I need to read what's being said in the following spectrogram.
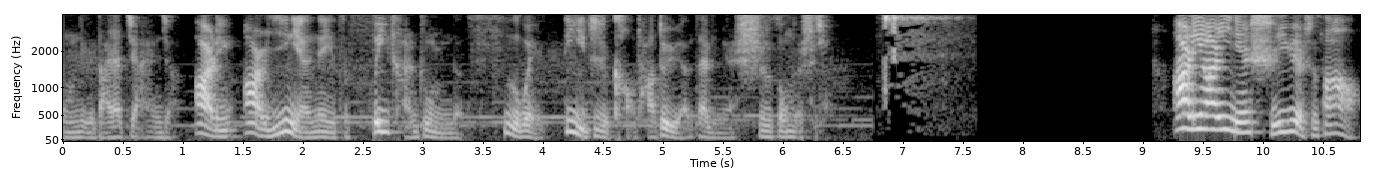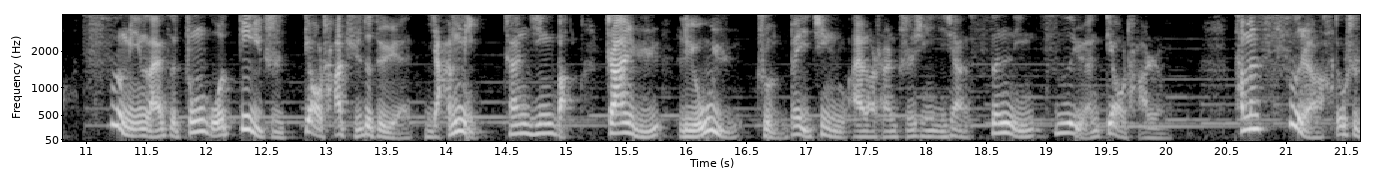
我们就给大家讲一讲二零二一年那一次非常著名的四位地质考察队员在里面失踪的事情。二零二一年十一月十三号，四名来自中国地质调查局的队员杨敏、张金榜、张瑜、刘宇准备进入哀牢山执行一项森林资源调查任务。他们四人啊，都是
